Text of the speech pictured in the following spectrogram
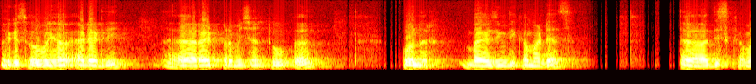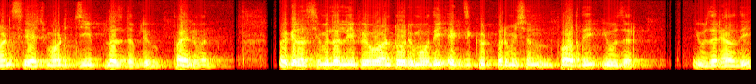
okay so we have added the uh, write permission to a owner by using the command as uh, this command chmod g plus w file 1 okay now similarly if you want to remove the execute permission for the user user have the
